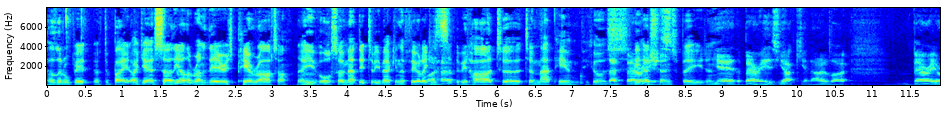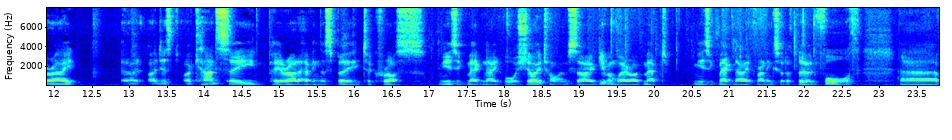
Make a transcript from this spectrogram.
a little bit of debate, I guess. Uh, the other runner there is Pierata. Now mm. you've also mapped it to be back in the field. I guess I it's a bit hard to, to map him because he has shown speed. And yeah, the barrier's yuck. You know, like barrier eight. I, I just I can't see Pierata having the speed to cross Music Magnate or Showtime. So given where I've mapped Music Magnate running sort of third, fourth, uh,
